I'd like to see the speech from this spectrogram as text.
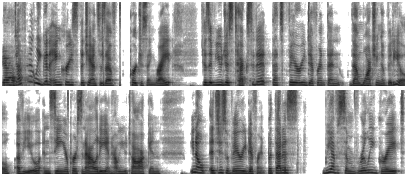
yeah. definitely going to increase the chances of purchasing, right? Because if you just texted it, that's very different than them watching a video of you and seeing your personality and how you talk. And, you know, it's just very different. But that is, we have some really great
